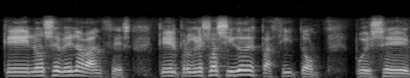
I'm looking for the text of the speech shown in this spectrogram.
que no se ven avances, que el progreso ha sido despacito, pues eh,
